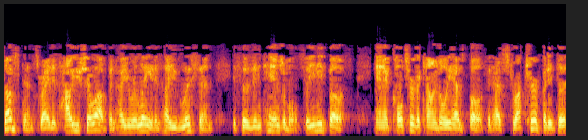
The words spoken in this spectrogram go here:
substance right? It's how you show up and how you relate and how you listen. It's those intangibles. So you need both and a culture of accountability has both. It has structure, but it's a,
